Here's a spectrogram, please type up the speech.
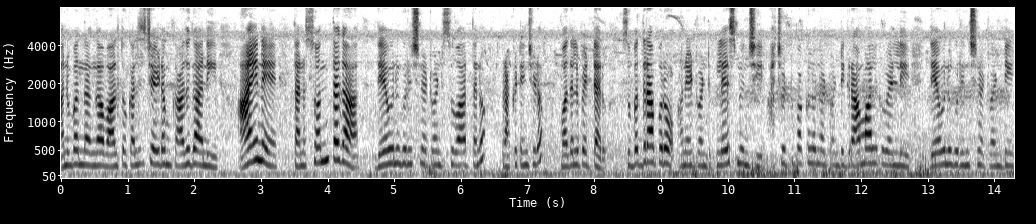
అనుబంధంగా వాళ్ళతో కలిసి చేయడం కాదు కానీ ఆయనే తన సొంతగా దేవుని గురించినటువంటి సువార్తను ప్రకటించడం మొదలుపెట్టారు. సుభద్రాపురం అనేటువంటి ప్లేస్ నుంచి ఆ చుట్టుపక్కల ఉన్నటువంటి గ్రామాలకు వెళ్ళి దేవుని గురించినటువంటి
